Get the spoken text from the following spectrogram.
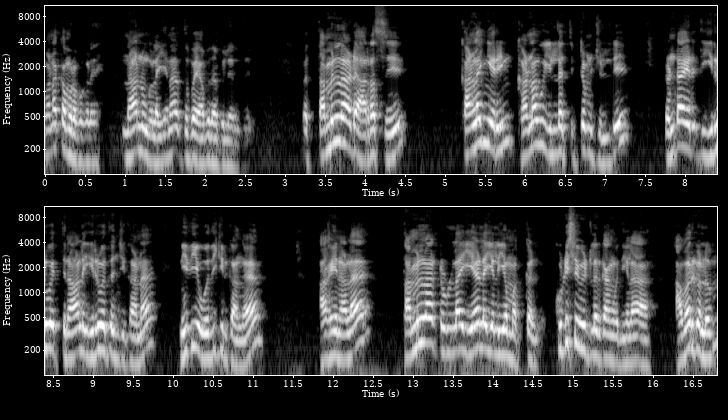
வணக்கம் ரபுகளே நான் உங்களை ஏன்னா துபாய் அபுதாபியிலிருந்து. இப்போ தமிழ்நாடு அரசு கலைஞரின் கனவு இல்ல திட்டம்னு சொல்லிட்டு ரெண்டாயிரத்தி இருபத்தி நாலு இருபத்தஞ்சுக்கான நிதியை ஒதுக்கியிருக்காங்க. ஆகையினால தமிழ்நாட்டில் உள்ள ஏழை எளிய மக்கள் குடிசை வீட்டில் இருக்காங்க பார்த்தீங்களா அவர்களும்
